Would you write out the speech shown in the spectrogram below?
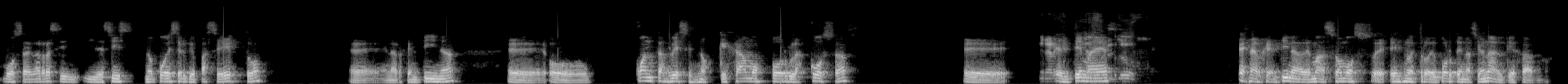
vos agarras y, decís, no puede ser que pase esto eh, en Argentina, eh, o cuántas veces nos quejamos por las cosas. Eh, el tema es... En Argentina, además, somos, es nuestro deporte nacional quejarnos.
